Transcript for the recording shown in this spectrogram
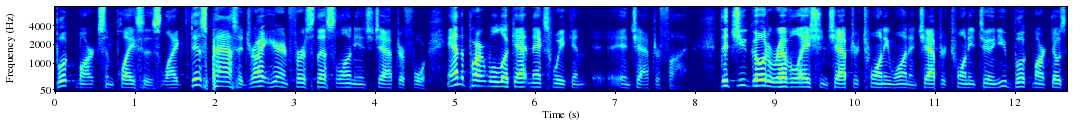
bookmark some places like this passage right here in 1 Thessalonians chapter 4 and the part we'll look at next week in, in chapter 5. That you go to Revelation chapter 21 and chapter 22 and you bookmark those.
